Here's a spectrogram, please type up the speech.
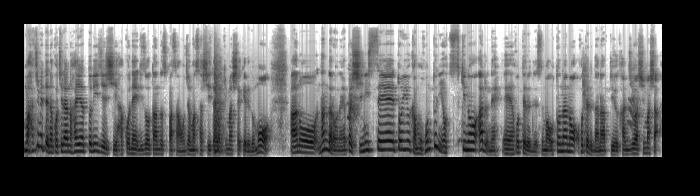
まあ、初めてね、こちらのハイアットリージェンシー箱根リゾートスパさんお邪魔させていただきましたけれども、あの、なんだろうね、やっぱり老舗というかもう本当に落ち着きのあるね、えーホテルですね、まあ、大人のホテルだなっていう感じはしました。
